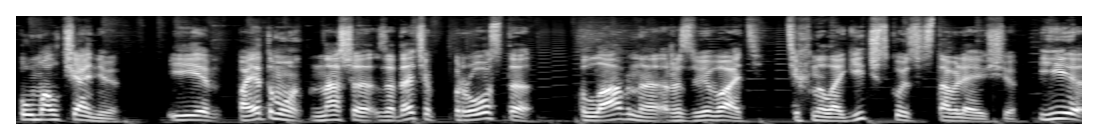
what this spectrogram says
по умолчанию. И поэтому наша задача просто плавно развивать технологическую составляющую и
